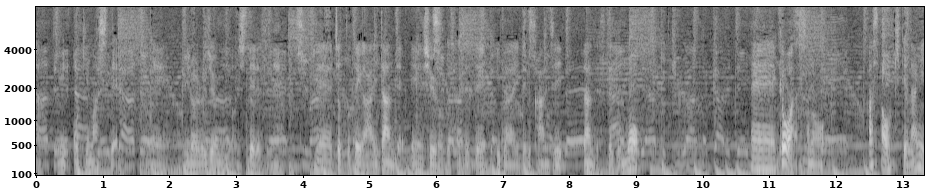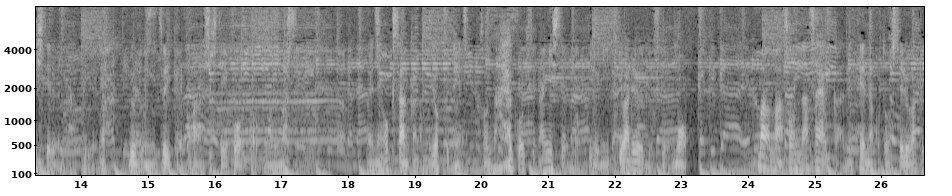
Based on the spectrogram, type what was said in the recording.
なに起きまして、えーいろいろ準備をしてですねでちょっと手が空いたんで、えー収録させていただいてる感じなんですけども、えー今日はその朝起きて何してるんだっていうね部分についてお話ししていこうと思います。これね奥さんからもよくねそんな早く起きて何してるのっていうふうに言われるんですけどもまあまあそんな朝早くかね変なことをしてるわけ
